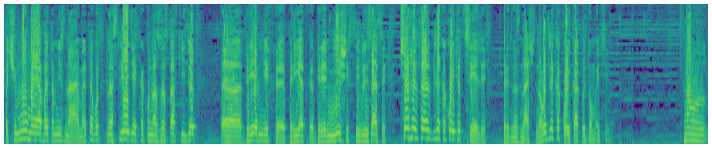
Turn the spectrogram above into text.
почему мы об этом не знаем? Это вот наследие, как у нас в заставке идет, э, древних э, предков, древнейших цивилизаций. Все же это для какой-то цели предназначено. Вот для какой, как вы думаете? Ну,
